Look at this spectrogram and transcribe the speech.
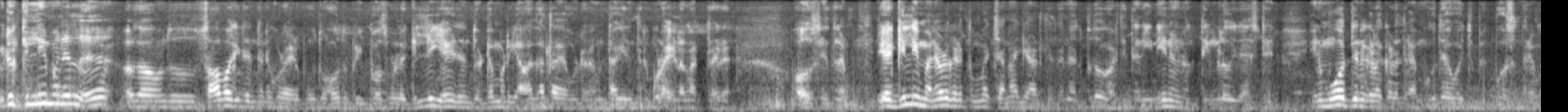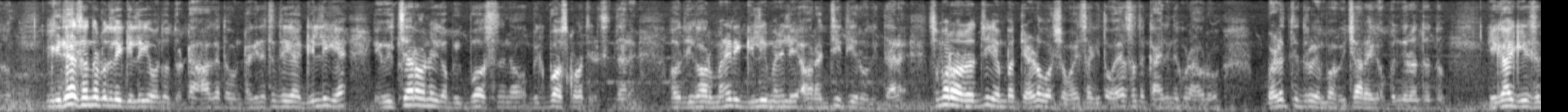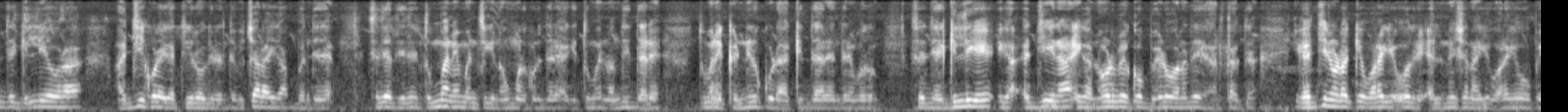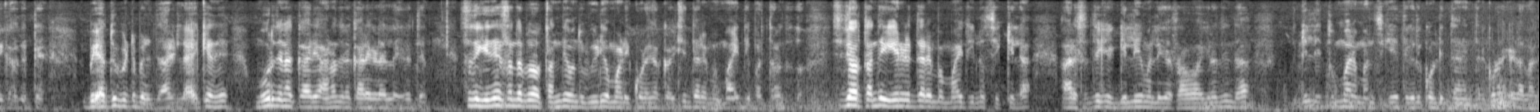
ಇದು ಗಿಲ್ಲಿ ಮನೆಯಲ್ಲಿ ಆಗ ಒಂದು ಸಾವಾಗಿದೆ ಅಂತಲೇ ಕೂಡ ಹೇಳ್ಬೋದು. ಹೌದು ಬಿಗ್ ಬಾಸ್ ಮೇಲೆ ಗಿಲ್ಲಿಗೆ ಇದೊಂದು ದೊಡ್ಡ ಮಟ್ಟಿಗೆ ಆಘಾತ ಉಂಟ- ಉಂಟಾಗಿದೆ ಅಂತ ಕೂಡ ಹೇಳಲಾಗ್ತಾ ಇದೆ. ಸ್ನೇಹಿತರೆ ಈಗ ಗಿಲ್ಲಿ ಮನೆಯೊಳಗಡೆ ತುಂಬ ಚೆನ್ನಾಗಿ ಆಡ್ತಿದ್ದಾನೆ, ಅದ್ಭುತವಾಗಿ ಆಡ್ತಿದ್ದಾನೆ. ಇನ್ನೇನು ಒಂದು ತಿಂಗಳು ಇದೆ ಅಷ್ಟೇ. ಇನ್ನು ಮೂವತ್ತು ದಿನಗಳ ಕಳೆದ್ರೆ ಮುಗಿದೇ ಹೋಯ್ತು ಬಿಗ್ ಬಾಸ್ ಅಂತ ಹೇಳ್ಬೋದು ಇದೇ ಸಂದರ್ಭದಲ್ಲಿ ಗಿಲ್ಲಿಗೆ ಒಂದು ದೊಡ್ಡ ಆಘಾತ ಉಂಟಾಗಿದೆ. ಸದ್ಯ ಈಗ ಗಿಲ್ಲಿಗೆ ಈ ವಿಚಾರವನ್ನು ಈಗ ಬಿಗ್ ಬಾಸ್ ಬಿಗ್ ಬಾಸ್ ಕೂಡ ತಿಳಿಸಿದ್ದಾರೆ. ಅವ್ರು ಈಗ ಅವ್ರ ಮನೇಲಿ ಗಿಲ್ಲಿ ಮನೇಲಿ ಅವ್ರ ಅಜ್ಜಿ ತೀರೋಗಿದ್ದಾರೆ. ಸುಮಾರು ಅವ್ರ ಅಜ್ಜಿ ಎಂಬತ್ತೆರಡು ವರ್ಷ ವಯಸ್ಸಾಗಿತ್ತು. ವಯಸ್ಸಾದ ಕಾಯಿಲೆಯಿಂದ ಕೂಡ ಅವರು ಬಳಲ್ತಿದ್ರು ಎಂಬ ವಿಚಾರ ಈಗ ಬಂದಿರುವಂಥದ್ದು. ಹೀಗಾಗಿ ಸದ್ಯ ಗಿಲ್ಲಿಯವರ ಅಜ್ಜಿ ಕೂಡ ಈಗ ತೀರೋಗಿರೋಂಥ ವಿಚಾರ ಈಗ ಬಂದಿದೆ. ಸದ್ಯ ತುಂಬಾ ಮನಸ್ಸಿಗೆ ನೋವು ಮಾಡ್ಕೊಂಡಿದ್ದಾರೆ. ಹಾಗೆ ತುಂಬಾ ನೊಂದಿದ್ದಾರೆ. ತುಂಬಾ ಕಣ್ಣೀರು ಕೂಡ ಹಾಕಿದ್ದಾರೆ ಅಂತ ಹೇಳ್ಬೋದು. ಸದ್ಯ ಗಿಲ್ಲಿಗೆ ಈಗ ಅಜ್ಜಿನ ಈಗ ನೋಡಬೇಕು ಬೇಡ ಅನ್ನೋದೇ ಅರ್ಥ ಆಗ್ತದೆ ಈಗ ಅಜ್ಜಿ ನೋಡೋಕ್ಕೆ ಹೊರಗೆ ಹೋದ್ರೆ ಎಲಿಮಿನೇಷನ್ ಆಗಿ ಹೊರಗೆ ಹೋಗಬೇಕಾಗುತ್ತೆ. ಬೇ ಅದು ಬಿಟ್ಟು ಬೇರೆ ದಾರಿಲ್ಲ ಯಾಕೆಂದರೆ ಮೂರು ದಿನ ಕಾರ್ಯ, ಹನ್ನೊಂದು ಕಾರ್ಯಗಳೆಲ್ಲ ಇರುತ್ತೆ. ಸದ್ಯ ಇದೇ ಸಂದರ್ಭದಲ್ಲಿ ಅವ್ರ ತಂದೆ ಒಂದು ವಿಡಿಯೋ ಮಾಡಿ ಕೂಡ ಈಗ ಕಳಿಸಿದ್ದಾರೆ ಎಂಬ ಮಾಹಿತಿ ಬರ್ತಾ ಇರೋದು ಸದ್ಯ ಅವ್ರ ತಂದೆ ಏನು ಹೇಳಿದ್ದಾರೆ ಎಂಬ ಮಾಹಿತಿ ಇನ್ನೂ ಸಿಕ್ಕಿಲ್ಲ. ಆದರೆ ಸದ್ಯಕ್ಕೆ ಗಿಲ್ಲಿ ಮಲ್ಲಿಗೆ ಸಾವಾಗಿರೋದ್ರಿಂದ ಗಿಲ್ಲಿ ತುಂಬಾ ಮನಸ್ಸಿಗೆ ತೆಗೆದುಕೊಂಡಿದ್ದಾನೆ ಅಂತ ಕೂಡ ಹೇಳಲಾಗುತ್ತೆ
